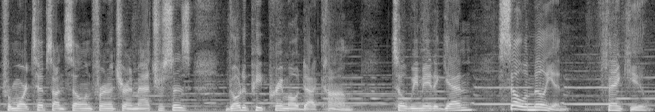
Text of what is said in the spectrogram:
For more tips on selling furniture and mattresses, go to peteprimeau.com. Till we meet again, sell a million. Thank you.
